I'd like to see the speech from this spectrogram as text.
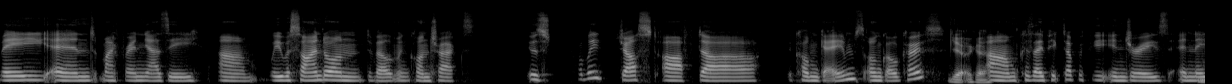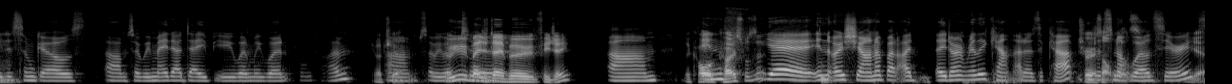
me and my friend Yazzie um we were signed on development contracts. It was probably just after the Com Games on Gold Coast. Yeah. Okay. um because they picked up a few injuries and needed Mm. some girls. Um, so we made our debut when we weren't full time. gotcha. Um, so we Were went you to, made your debut Fiji, Um, the Cold in- Coast, was it? Yeah, in Oceania, but I they don't really count that as a cap because it's not World Series. Yeah.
